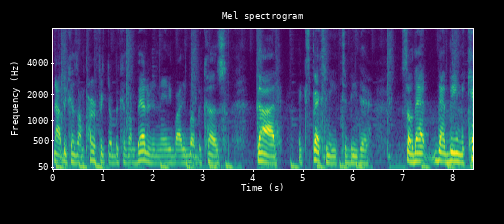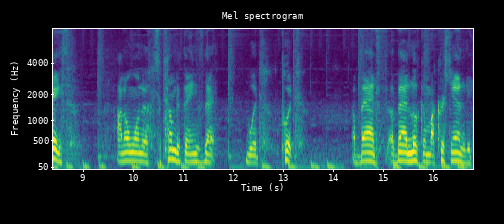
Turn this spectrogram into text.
not because I'm perfect or because I'm better than anybody, but because God expects me to be there. So that that being the case, I don't want to succumb to things that would put a bad a bad look on my Christianity.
